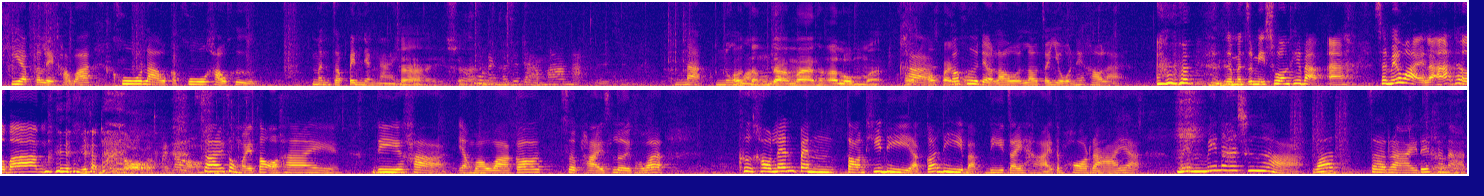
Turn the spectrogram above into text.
เทียบกันเลยค่ะว่า คู่เรากับคู่เขาคือ มันจะเป็นยังไง ใช่ใช่ คู่นั้นเขาจะดราม่าหนักเลยใช่ไหม หนักหน่วเขางทั้งดราม่าทั้งอารมณ์อะเขาค่ะ เขาไปหมด ก็คือเดี๋ยวเราเราจะโยนให้เขาละเดี๋ยวมันจะมีช่วงที่แบบอะฉันไม่ไหวแล้วอะเธอบ้างอย่างเงี้ยไปต่อ ไม่ต่อ ใช่ส่งไม้ต่อให้ดีค่ะ อย่างวาวาก็เซอร์ไพรส์เลยเพราะว่า คือเขาเล่นเป็นตอนที่ดีอะก็ดีแบบดีใจหายแต่พอร้ายอะไม่ไม่น่าเชื่อว่าจะร้ายได้ขนาด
